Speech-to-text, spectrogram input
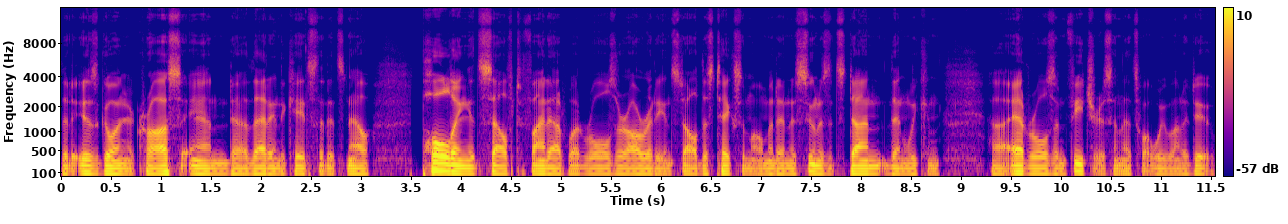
that is going across, and uh, that indicates that it's now polling itself to find out what roles are already installed. This takes a moment, and as soon as it's done, then we can uh, add roles and features, and that's what we want to do.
